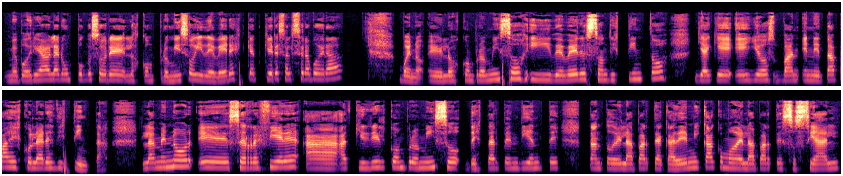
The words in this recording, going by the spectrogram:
¿Me podría hablar un poco sobre los compromisos y deberes que adquieres al ser apoderada? Bueno, eh, los compromisos y deberes son distintos ya que ellos van en etapas escolares distintas. La menor eh, se refiere a adquirir el compromiso de estar pendiente tanto de la parte académica como de la parte social,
